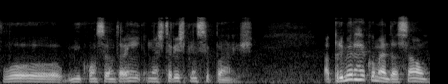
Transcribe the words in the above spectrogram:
vou me concentrar em, nas três principais. A primeira recomendação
